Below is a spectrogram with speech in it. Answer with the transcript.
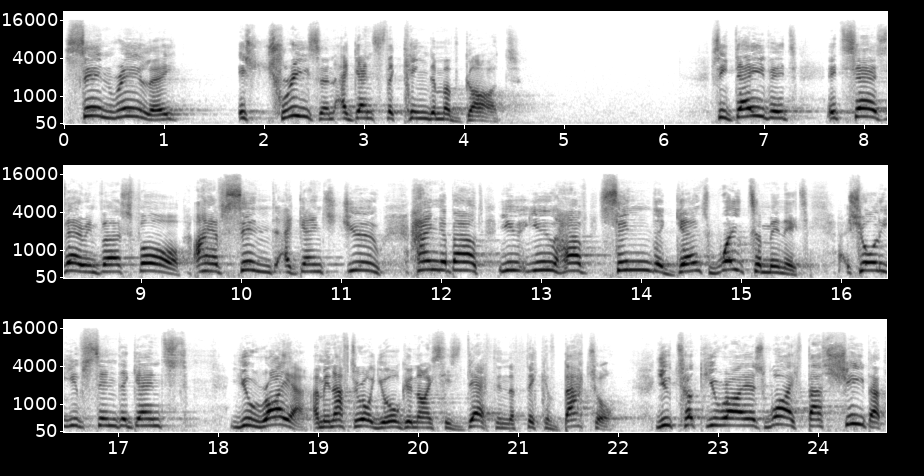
Sin really is treason against the kingdom of God. See, David, it says there in verse 4, I have sinned against you. Hang about. You, you have sinned against. Wait a minute. Surely you've sinned against Uriah. I mean, after all, you organized his death in the thick of battle. You took Uriah's wife, Bathsheba.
